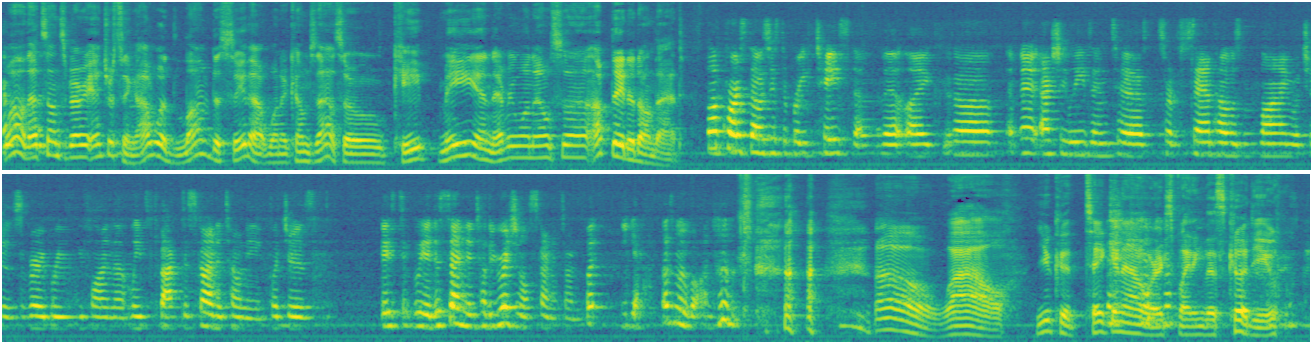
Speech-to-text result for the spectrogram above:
well, that sounds very interesting. I would love to see that when it comes out. So keep me and everyone else uh, updated on that. well, of course, that was just a brief taste of it. Like, uh, it actually leads into sort of Sanho's line, which is a very brief line that leads back to Skynatoni, which is basically a descendant of the original Skynatoni. But yeah, let's move on. oh wow! You could take an hour explaining this, could you?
